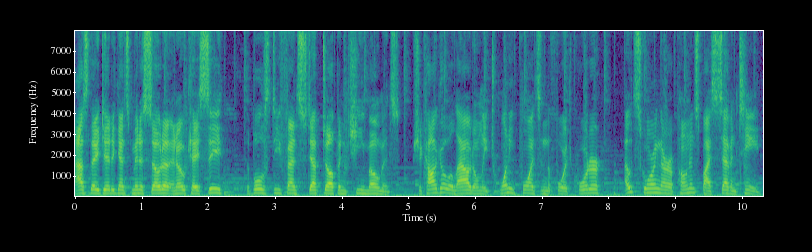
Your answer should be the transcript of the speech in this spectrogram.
As they did against Minnesota and OKC, the Bulls' defense stepped up in key moments. Chicago allowed only 20 points in the fourth quarter, outscoring their opponents by 17.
